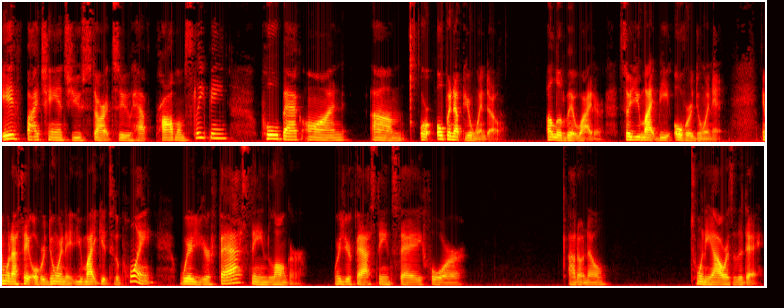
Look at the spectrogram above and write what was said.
if by chance you start to have problems sleeping, pull back on um, or open up your window a little bit wider. So you might be overdoing it. And when I say overdoing it, you might get to the point where you're fasting longer, where you're fasting, say, for, I don't know, 20 hours of the day.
